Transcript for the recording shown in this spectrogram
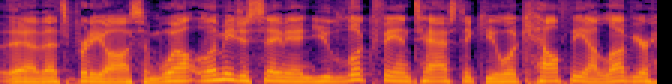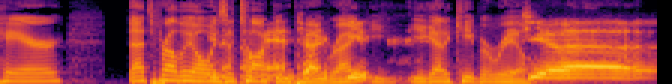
yeah, that's pretty awesome. Well, let me just say, man, you look fantastic. You look healthy. I love your hair. That's probably always You a talking man, point, right? keep- You, you got to keep it real. Uh,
